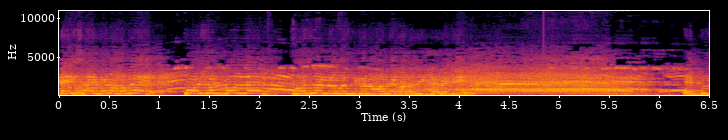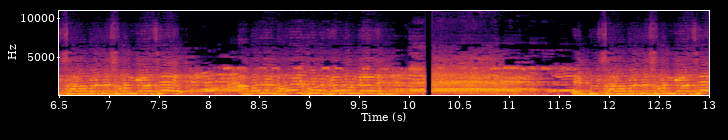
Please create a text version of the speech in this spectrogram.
পেশা এখানে হবে প্রয়োজন বললে ফজরের নামাজ এখানে হবে কথা ঠিক যাবে কি এমপি সাহেব আমাদের সঙ্গে আছে আমাদের ভয়ের কোনো কারণ নেই এমপি সাহেব আমাদের সঙ্গে আছে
